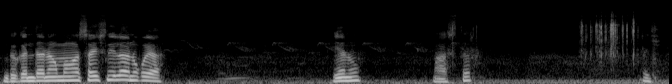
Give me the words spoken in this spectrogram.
Gaganda ng mga size nila ano kuya? Yan oh. Master. Ay.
